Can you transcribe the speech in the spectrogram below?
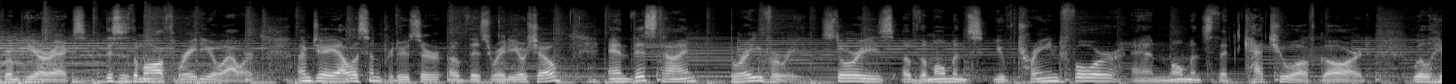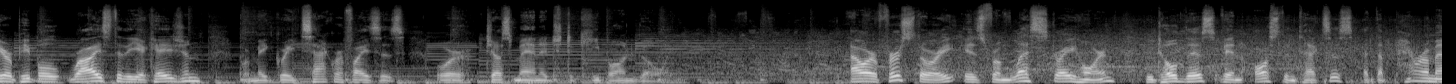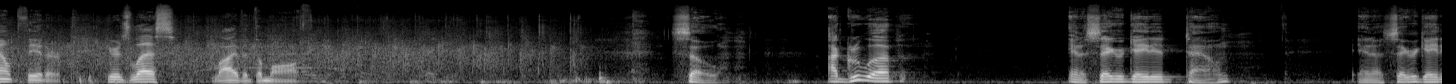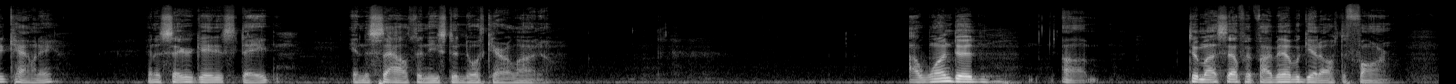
From PRX, this is the Moth Radio Hour. I'm Jay Allison, producer of this radio show, and this time, bravery. Stories of the moments you've trained for and moments that catch you off guard. We'll hear people rise to the occasion or make great sacrifices or just manage to keep on going. Our first story is from Les Strayhorn, who told this in Austin, Texas, at the Paramount Theater. Here's Les live at the Moth. So, I grew up in a segregated town, in a segregated county, in a segregated state in the South and Eastern North Carolina. I wondered um, to myself if I'd ever get off the farm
